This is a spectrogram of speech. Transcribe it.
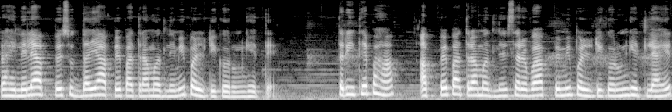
राहिलेले आप्पेसुद्धा या आप्पे पात्रामधले मी पलटी करून घेते. तर इथे पहा आप्पे पात्रामधले सर्व आप्पे मी पलटी करून घेतले आहेत.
